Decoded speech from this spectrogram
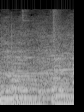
Oh,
